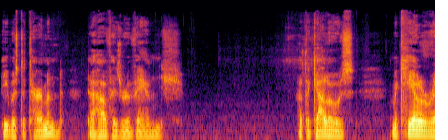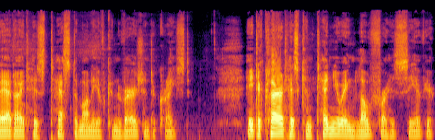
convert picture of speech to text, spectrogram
He was determined to have his revenge. At the gallows, McKail read out his testimony of conversion to Christ. He declared his continuing love for his Saviour.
